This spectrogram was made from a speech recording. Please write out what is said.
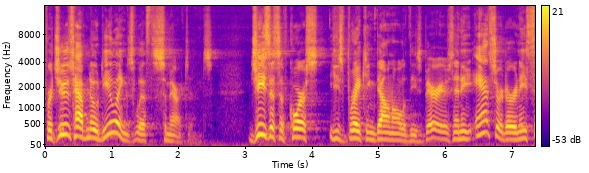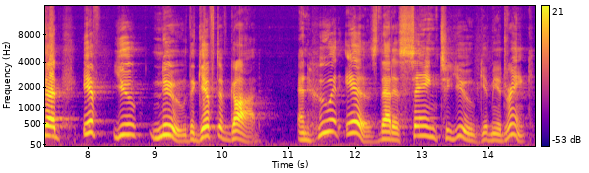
For Jews have no dealings with Samaritans. Jesus, of course, he's breaking down all of these barriers, and he answered her and he said, If you knew the gift of God and who it is that is saying to you, Give me a drink,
